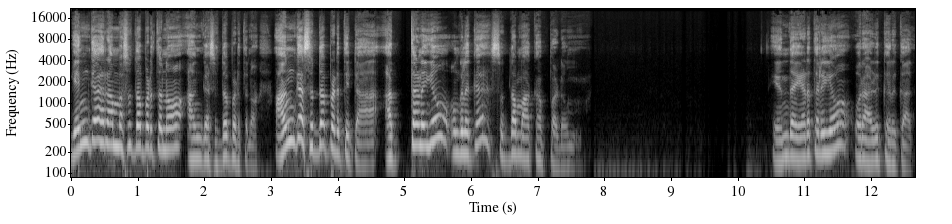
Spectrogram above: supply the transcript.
எங்க நம்ம சுத்தப்படுத்தணும்? அங்க சுத்தப்படுத்தணும். அங்க சுத்தப்படுத்திட்டா அத்தனையும் உங்களுக்கு சுத்தமாக்கப்படும். எந்த இடத்துலையும் ஒரு அழுக்கு இருக்காது.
